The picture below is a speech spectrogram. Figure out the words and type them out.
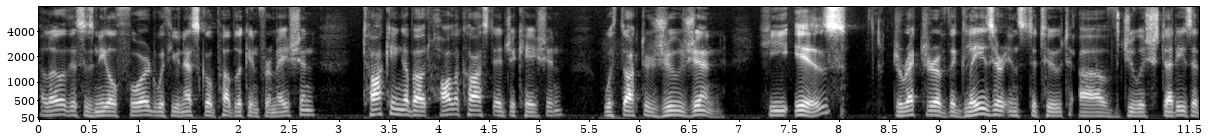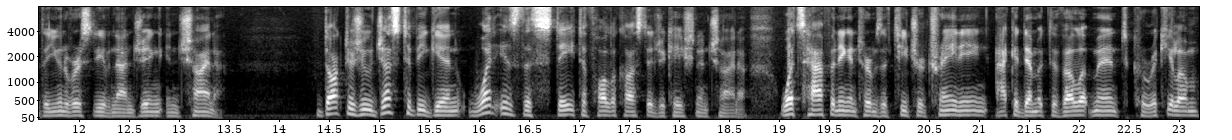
Hello, this is Neil Ford with UNESCO Public Information, talking about Holocaust education with Dr. Xu Xin. He is director of the Glazer Institute of Jewish Studies at the University of Nanjing in China. Dr. Xu, just to begin, what is the state of Holocaust education in China? What's happening in terms of teacher training, academic development, curriculum?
